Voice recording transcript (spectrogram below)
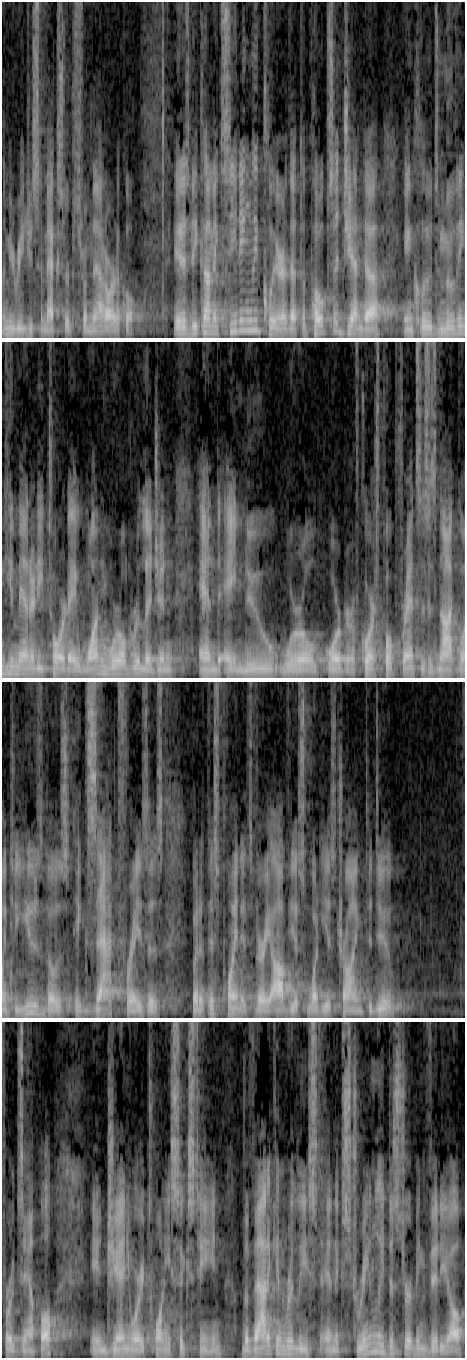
Let me read you some excerpts from that article. It has become exceedingly clear that the Pope's agenda includes moving humanity toward a one world religion and a new world order. Of course, Pope Francis is not going to use those exact phrases, but at this point it's very obvious what he is trying to do. For example, in January 2016, the Vatican released an extremely disturbing video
